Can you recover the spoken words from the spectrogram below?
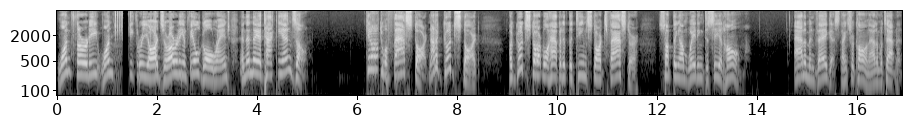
130, 123 yards. They're already in field goal range, and then they attack the end zone. Get off to a fast start, not a good start. A good start will happen if the team starts faster, something I'm waiting to see at home. Adam in Vegas. Thanks for calling, Adam. What's happening?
